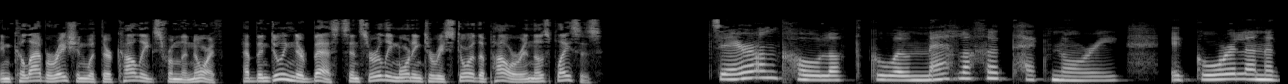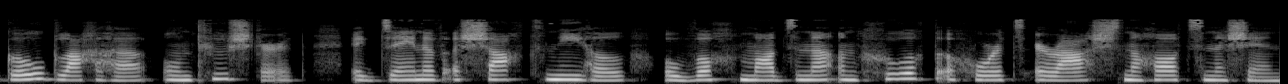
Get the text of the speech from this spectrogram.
in collaboration with their colleagues from the north, have been doing their best since early morning to restore the power in those places. Deir an comhlacht go bhfuil methlacha teicneoirí i gcomhar le na gcomhglachaithe ón tuaisceart ag déanamh a seacht nícheal ó bhuc maideanna an chuacht a thabhairt ar ais na háiteanna sin.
